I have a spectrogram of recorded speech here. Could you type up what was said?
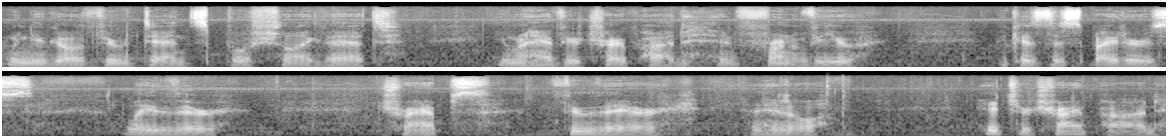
When you go through dense bush like that, you want to have your tripod in front of you because the spiders lay their traps through there and it'll hit your tripod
